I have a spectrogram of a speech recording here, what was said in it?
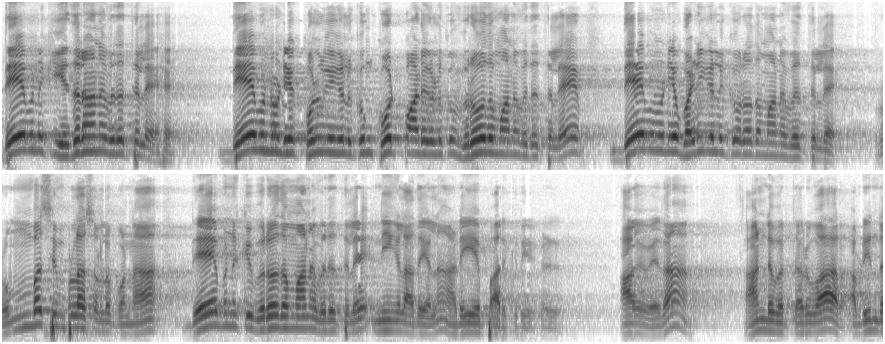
தேவனுக்கு எதிரான விதத்திலே தேவனுடைய கொள்கைகளுக்கும் கோட்பாடுகளுக்கும் விரோதமான விதத்திலே தேவனுடைய வழிகளுக்கு விரோதமான விதத்திலே ரொம்ப சிம்பிளாக சொல்ல போனால் தேவனுக்கு விரோதமான விதத்தில் நீங்கள் அதையெல்லாம் அடைய பார்க்கிறீர்கள். ஆகவே தான் ஆண்டவர் தருவார் அப்படின்ற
